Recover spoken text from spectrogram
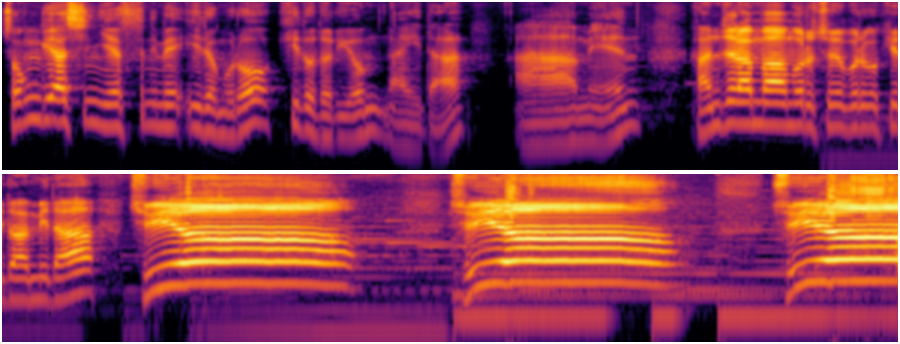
존귀하신 예수님의 이름으로 기도드리옵나이다. 아멘. 간절한 마음으로 주여 부르고 기도합니다. 주여! 주여! 주여!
